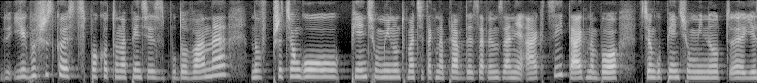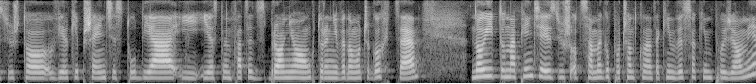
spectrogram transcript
jakby wszystko jest spoko, to napięcie jest zbudowane. No w przeciągu pięciu minut macie tak naprawdę zawiązanie akcji, tak? No bo w ciągu pięciu minut e, jest już to wielkie przejęcie studia i jest ten facet z bronią, który nie wiadomo czego chce. No i to napięcie jest już od samego początku na takim wysokim poziomie.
